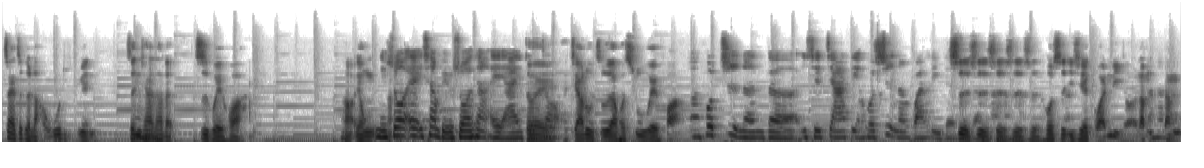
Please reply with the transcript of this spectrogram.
在这个老屋里面增加它的智慧化。啊，用你说，哎，像比如说像 AI 对，加入资料或数位化，嗯，或智能的一些家电或智能管理的，是是是是是，或是一些管理哦，让让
